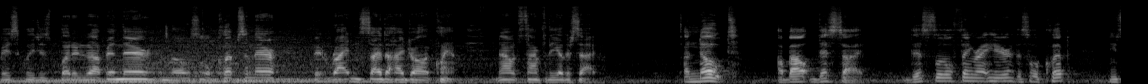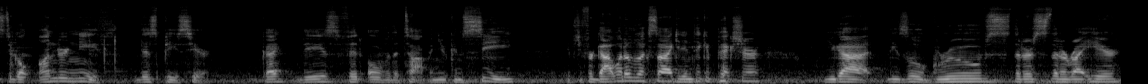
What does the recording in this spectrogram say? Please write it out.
Basically just butted it up in there and those little clips in there fit right inside the hydraulic clamp. Now it's time for the other side. A note about this side. This little thing right here, this little clip, needs to go underneath this piece here. Okay, these fit over the top and you can see, if you forgot what it looks like, you didn't take a picture, you got these little grooves that are, that are right here.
